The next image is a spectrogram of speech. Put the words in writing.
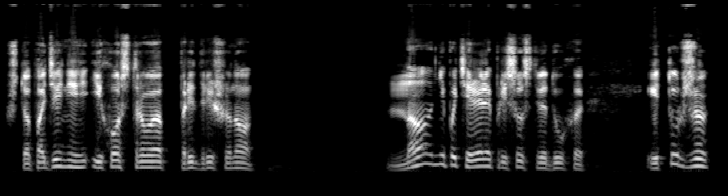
что падение их острова предрешено, но не потеряли присутствие духа и тут же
